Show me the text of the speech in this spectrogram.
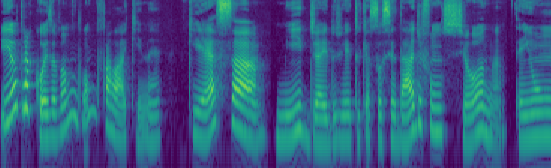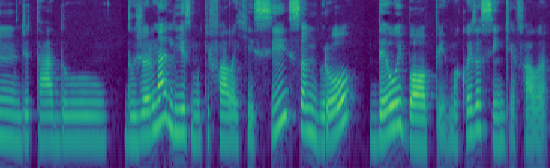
E outra coisa, vamos, vamos falar aqui, né? Que essa mídia e do jeito que a sociedade funciona, tem um ditado do jornalismo que fala que se sangrou, deu ibope. Uma coisa assim, que fala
